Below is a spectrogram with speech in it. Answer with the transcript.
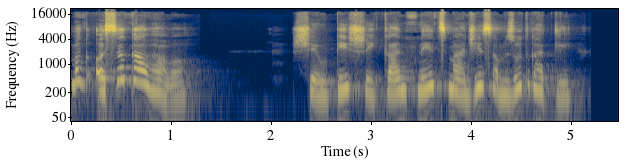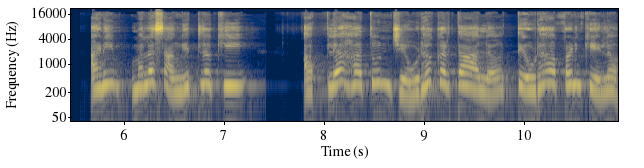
मग असं का व्हावं? शेवटी श्रीकांतनेच माझी समजूत घातली आणि मला सांगितलं की आपल्या हातून जेवढं करता आलं तेवढं आपण केलं.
